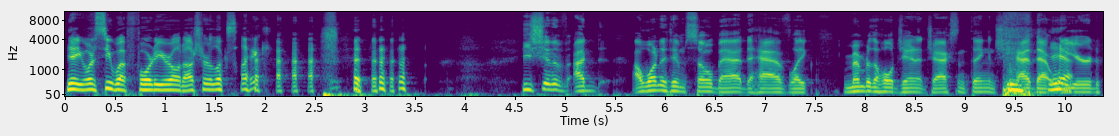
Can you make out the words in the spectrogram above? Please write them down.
yeah, you want to see what 40 year old Usher looks like? He should have. I I wanted him so bad to have like remember the whole Janet Jackson thing, and she had that Yeah. weird.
